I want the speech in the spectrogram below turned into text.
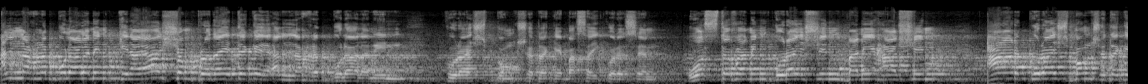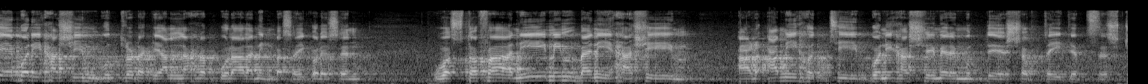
আল্লাহ রাব্বুল আলামিন কিনায়া সম্প্রদায় থেকে আল্লাহ রাব্বুল আলামিন কুরাইশ বংশটাকে বাছাই করেছেন। ওয়াস্তফা মিন কুরাইশিন বানি হাশিম। আর কুরাইশ বংশ থেকে বনি হাশিম গোত্রটাকে আল্লাহ রাব্বুল আলামিন বাছাই করেছেন। ওয়াস্তফা মিন বানি হাশিম। আর আমি হচ্ছি বনি হাশিমের মধ্যে সবচাইতে শ্রেষ্ঠ।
